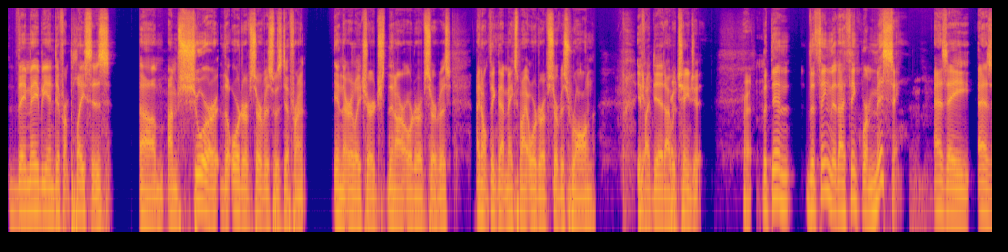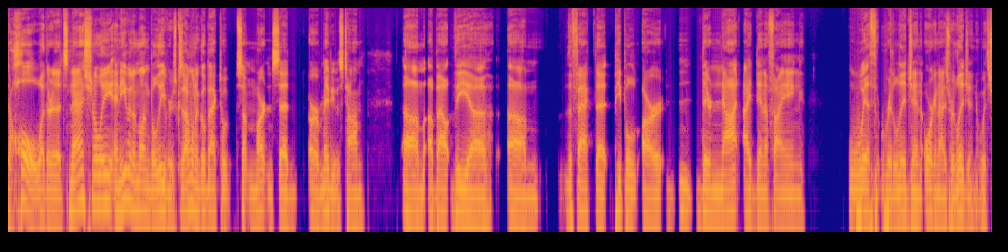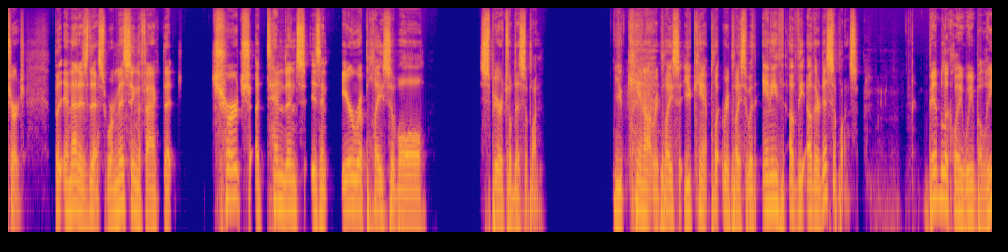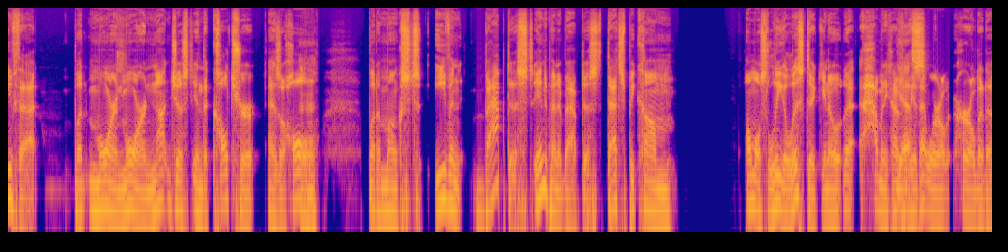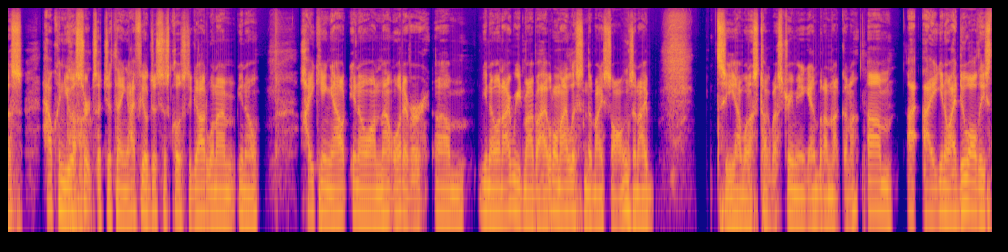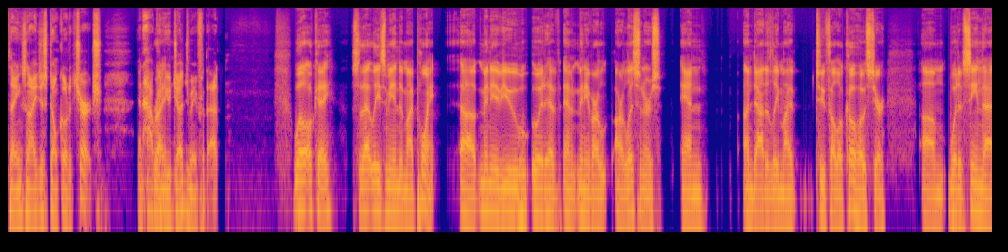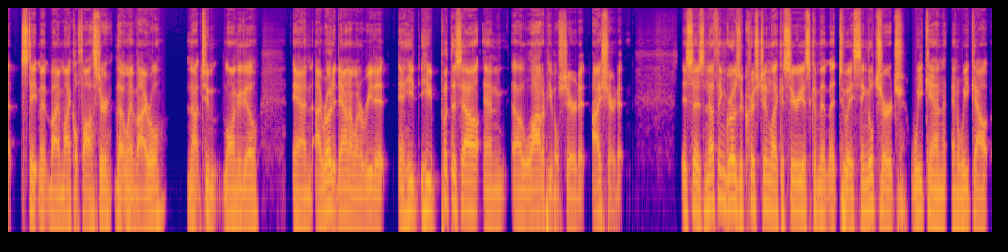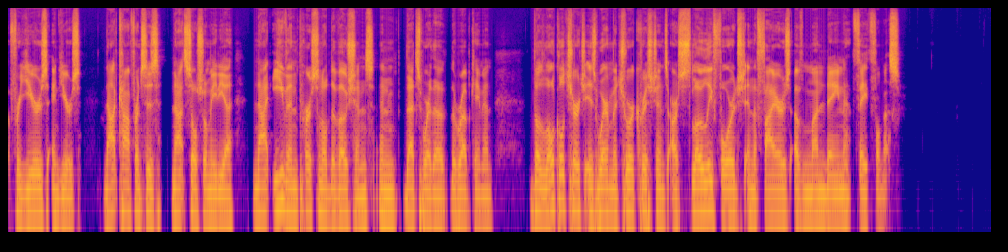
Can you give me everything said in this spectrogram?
They may be in different places. Um, I'm sure the order of service was different in the early church than our order of service. I don't think that makes my order of service wrong. If Yeah, I did, I would change it. Right. But then the thing that I think we're missing as a as a whole, whether that's nationally and even among believers, because I want to go back to something Martin said, or maybe it was Tom, um, about the uh, um, the fact that people are they're not identifying with religion, organized religion, with church. But and that is this: we're missing the fact that church attendance is an irreplaceable spiritual discipline. You cannot replace it. You can't pl- replace it with any of the other disciplines. Biblically, we believe that, but more and more, not just in the culture as a whole, Mhm. but amongst even Baptists, independent Baptists, that's become almost legalistic. You know, uh, how many times have we Yes. had that word hurled at us? How can you Oh. assert such a thing? I feel just as close to God when I'm, you know, hiking out, you know, on Mount whatever. Um, you know, and I read my Bible and I listen to my songs and I see, I want to talk about streaming again, but I'm not gonna. Um, I, I, you know, I do all these things and I just don't go to church. And how Right. can you judge me for that? Well, okay. So that leads me into my point. Uh, many of you would have, and many of our, our listeners, and undoubtedly my two fellow co hosts here, um, would have seen that statement by Michael Foster that went viral not too long ago. And I wrote it down. I want to read it. And he, he put this out, and a lot of people shared it. I shared it. It says, Nothing grows a Christian like a serious commitment to a single church week in and week out for years and years. Not conferences, not social media, not even personal devotions. And that's where the, the rub came in. The local church is where mature Christians are slowly forged in the fires of mundane faithfulness.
